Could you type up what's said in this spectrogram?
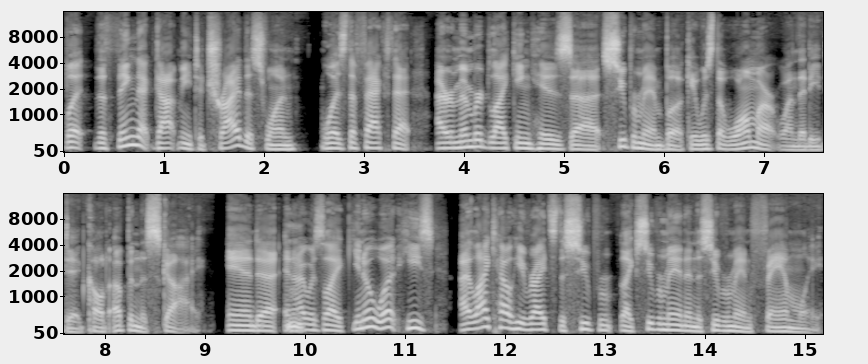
But the thing that got me to try this one was the fact that I remembered liking his uh, Superman book. It was the Walmart one that he did called Up in the Sky. And uh, and Mm. I was like, you know what? He's I like how he writes the super like Superman and the Superman family.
